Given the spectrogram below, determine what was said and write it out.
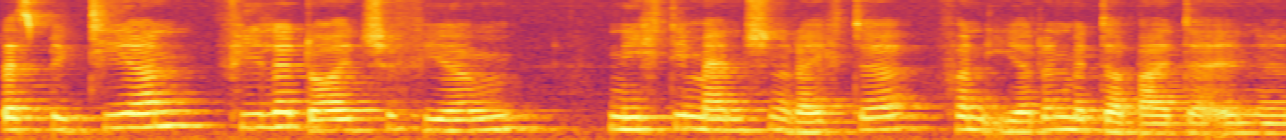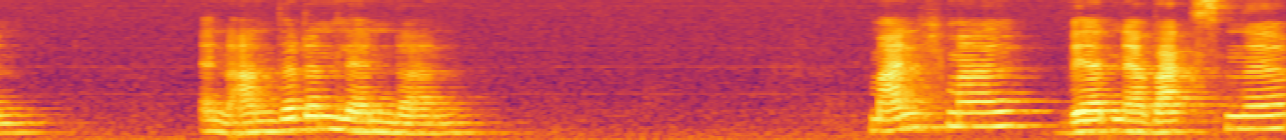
respektieren viele deutsche Firmen nicht die Menschenrechte von ihren Mitarbeiterinnen in anderen Ländern. Manchmal werden Erwachsene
